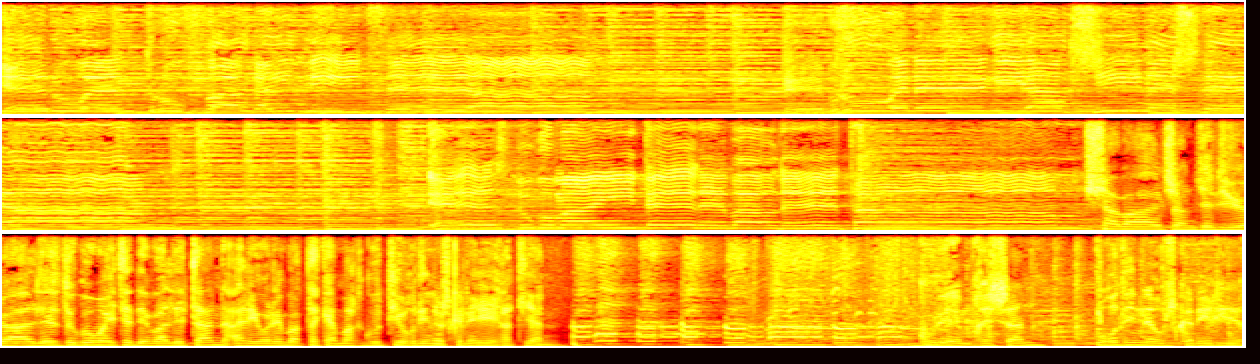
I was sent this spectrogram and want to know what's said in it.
Jeruen trufa gainditzean Ebruen egiak sinestean. Ez dugu maitere baldetan. Xabal, Jean-Jean Dual, ez dugu maite de baldetan, ale horren batak amarguti urdin euskal egi ratian. Gure enpresan, urdin euskal egi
